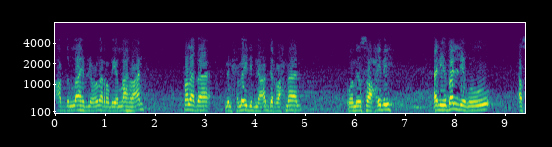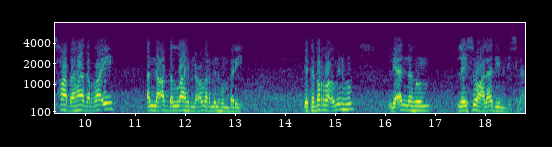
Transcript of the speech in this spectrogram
عبد الله بن عمر رضي الله عنه طلب من حميد بن عبد الرحمن ومن صاحبه أن يبلغوا أصحاب هذا الرأي أن عبد الله بن عمر منهم بريء. يتبرأ منهم لأنهم ليسوا على دين الإسلام.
